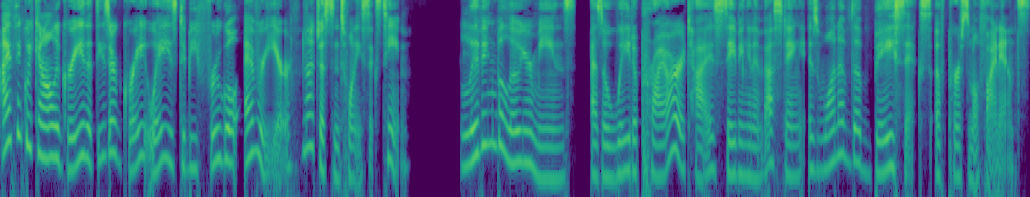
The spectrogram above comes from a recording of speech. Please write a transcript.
I think we can all agree that these are great ways to be frugal every year, not just in 2016. Living below your means as a way to prioritize saving and investing is one of the basics of personal finance.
